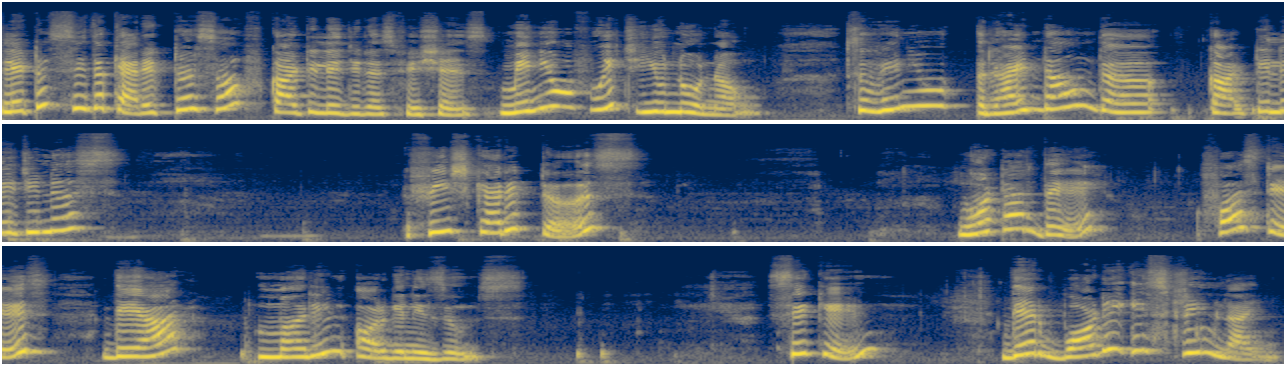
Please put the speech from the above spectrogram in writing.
Let us see the characters of cartilaginous fishes, many of which you know now. So when you write down the cartilaginous fish characters, what are they? First is they are marine organisms. Second, their body is streamlined.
